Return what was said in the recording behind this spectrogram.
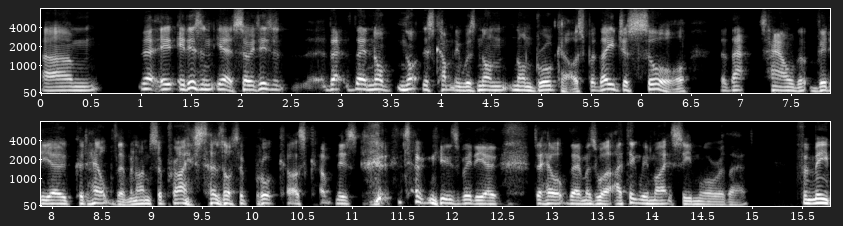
um, it, it isn't. Yeah. So it isn't. That they're not. Not this company was non non broadcast, but they just saw that that's how the video could help them. And I'm surprised a lot of broadcast companies don't use video to help them as well. I think we might see more of that. For me,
